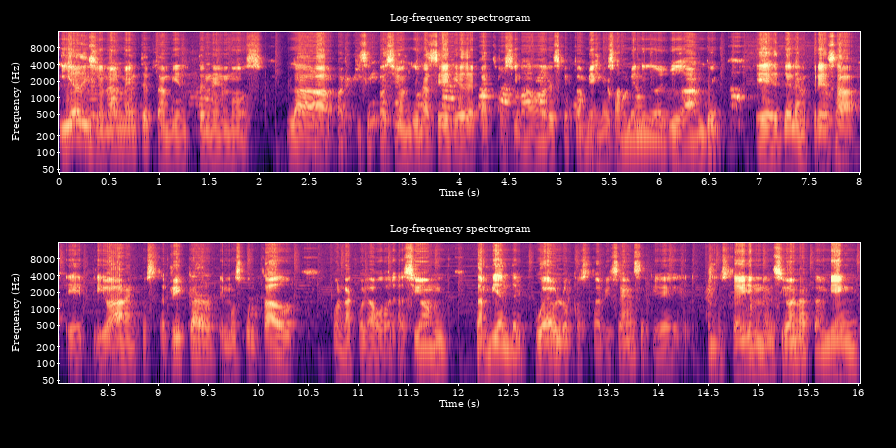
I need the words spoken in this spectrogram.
Y adicionalmente también tenemos la participación de una serie de patrocinadores que también nos han venido ayudando eh, de la empresa eh, privada en Costa Rica. Hemos contado con la colaboración también del pueblo costarricense, que como usted bien menciona, también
